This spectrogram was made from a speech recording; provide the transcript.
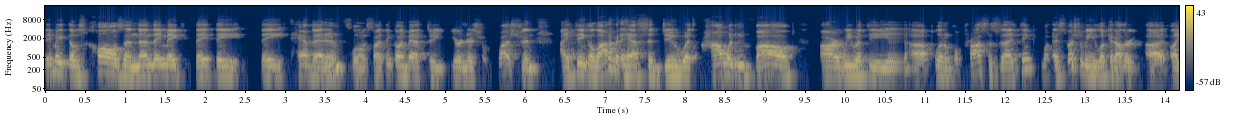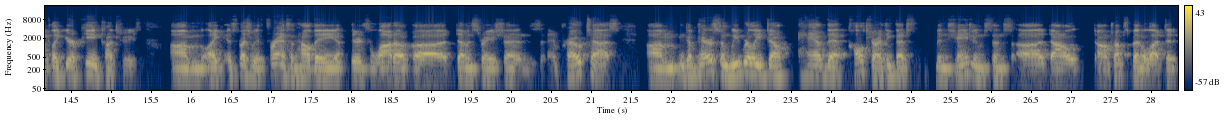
they make those calls and then they make they they they have that influence. So I think going back to your initial question, I think a lot of it has to do with how involved are we with the uh, political process? I think, especially when you look at other uh, like like European countries, um, like especially with France and how they there's a lot of uh, demonstrations and protests. Um, in comparison, we really don't have that culture. I think that's been changing since uh, Donald Donald Trump's been elected.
